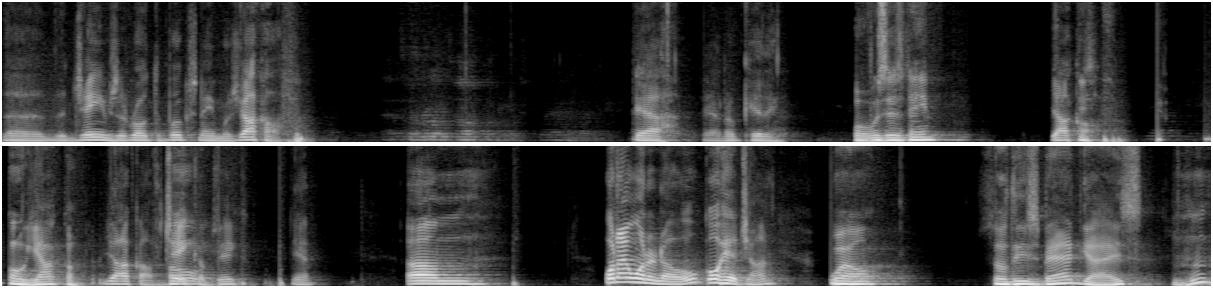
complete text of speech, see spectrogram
The, the James that wrote the book's name was Yaakov. Yeah, yeah, no kidding. What was his name? Yaakov. Oh, Yaakov. Yaakov, Oh, Jacob. Jacob. Yeah. Um, what I want to know, go ahead, John. Well, so these bad guys Mm-hmm.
